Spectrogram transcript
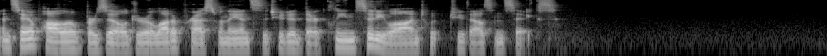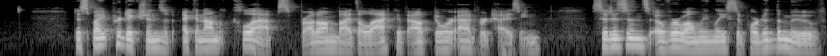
and Sao Paulo, Brazil drew a lot of press when they instituted their Clean City Law in 2006. Despite predictions of economic collapse brought on by the lack of outdoor advertising, citizens overwhelmingly supported the move,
